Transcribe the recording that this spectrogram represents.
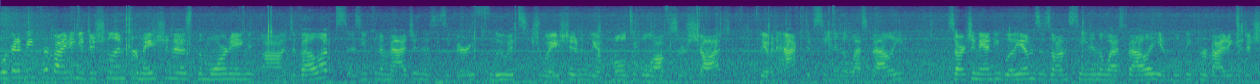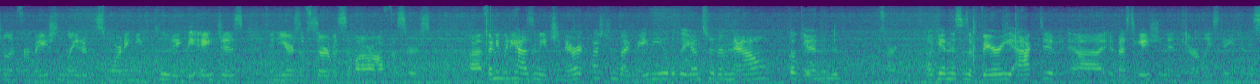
We're going to be providing additional information as the morning uh, develops. As you can imagine, this is a very fluid situation. We have multiple officers shot. We have an active scene in the West Valley. Sergeant Andy Williams is on scene in the West Valley and will be providing additional information later this morning, including the ages and years of service of our officers. Uh, if anybody has any generic questions, I may be able to answer them now. Again, sorry. Again, this is a very active uh, investigation in the early stages.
